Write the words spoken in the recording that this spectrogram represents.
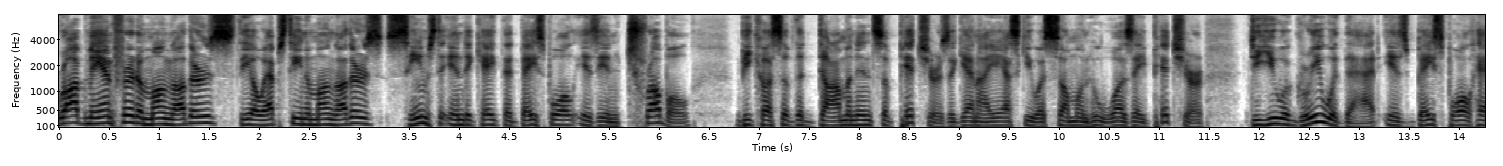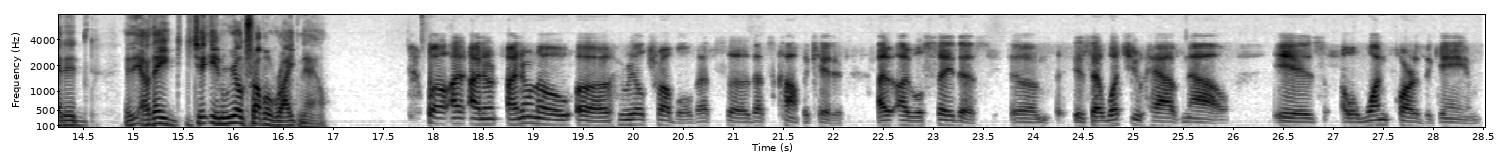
Rob Manfred, among others, Theo Epstein, among others, seems to indicate that baseball is in trouble because of the dominance of pitchers. Again, I ask you, as someone who was a pitcher, do you agree with that? Is baseball headed? Are they in real trouble right now? Well, I, I don't, I don't know. Uh, real trouble. That's uh, that's complicated. I, I will say this: um, is that what you have now is a one part of the game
